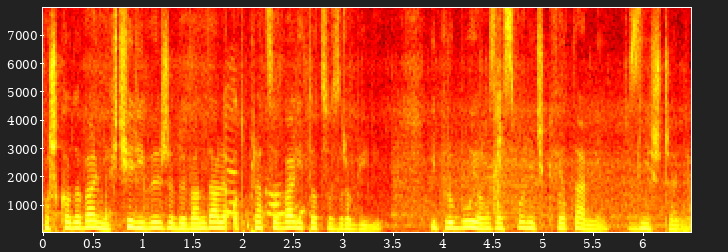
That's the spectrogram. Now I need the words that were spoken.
Poszkodowani chcieliby, żeby wandale odpracowali to, co zrobili i próbują zasłonić kwiatami zniszczenia.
